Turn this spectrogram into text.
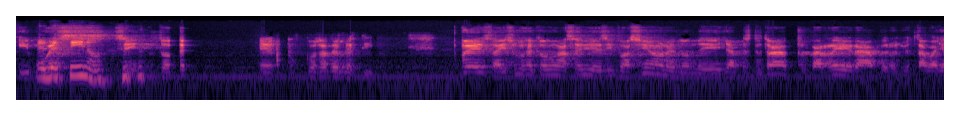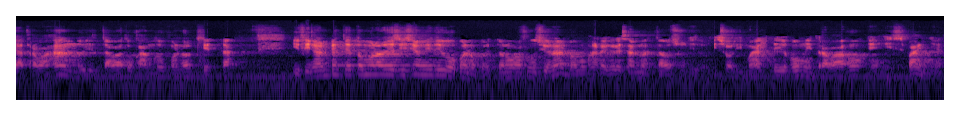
Y pues, el destino. Sí, entonces, eh, cosas del destino. Pues ahí surge toda una serie de situaciones donde ella empezó a su carrera, pero yo estaba ya trabajando y estaba tocando con la orquesta. Y finalmente tomo la decisión y digo, bueno, pues esto no va a funcionar, vamos a regresarnos a Estados Unidos. Y Solimar dejó mi trabajo en España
